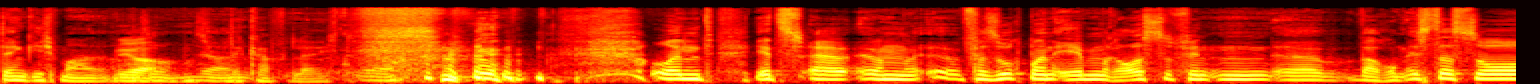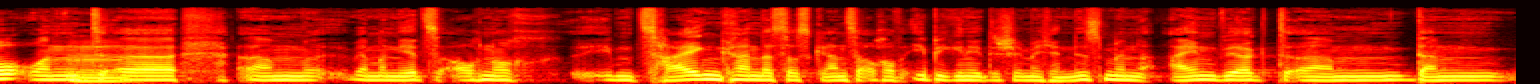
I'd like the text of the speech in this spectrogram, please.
denke ich mal. Ja, also, ja. lecker vielleicht. Ja. und jetzt äh, ähm, versucht man eben rauszufinden, äh, warum ist das so? Und mhm. äh, ähm, wenn man jetzt auch noch eben zeigen kann, dass das Ganze auch auf epigenetische Mechanismen einwirkt, ähm, dann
